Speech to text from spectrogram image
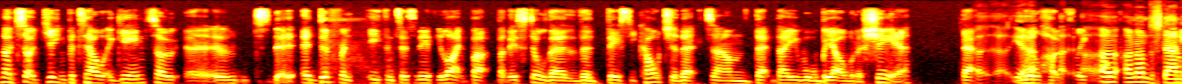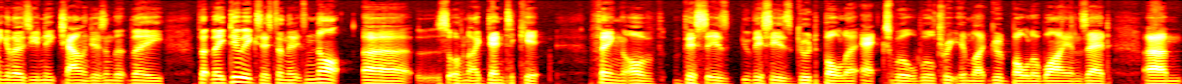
no. So Jeetan Patel again. So uh, a different ethnicity, if you like, but but there's still the the Desi culture that um, that they will be able to share. That will hopefully. uh, an understanding of those unique challenges and that they that they do exist and that it's not uh, sort of an identikit thing of this is this is good bowler X. We'll we'll treat him like good bowler Y and Z. Um,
